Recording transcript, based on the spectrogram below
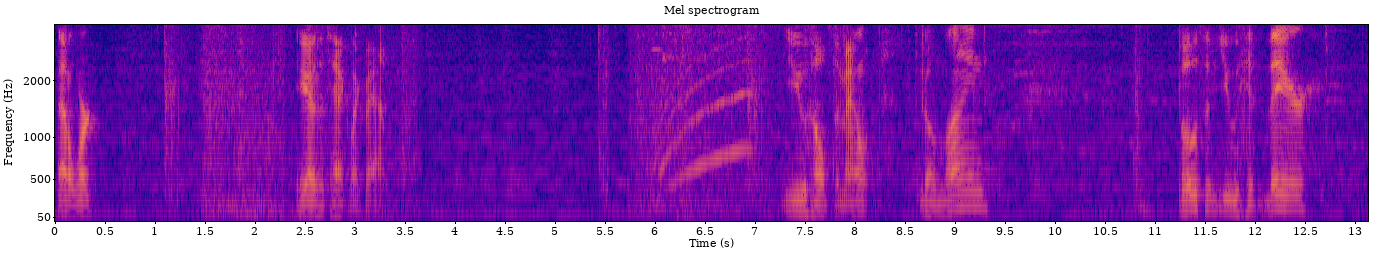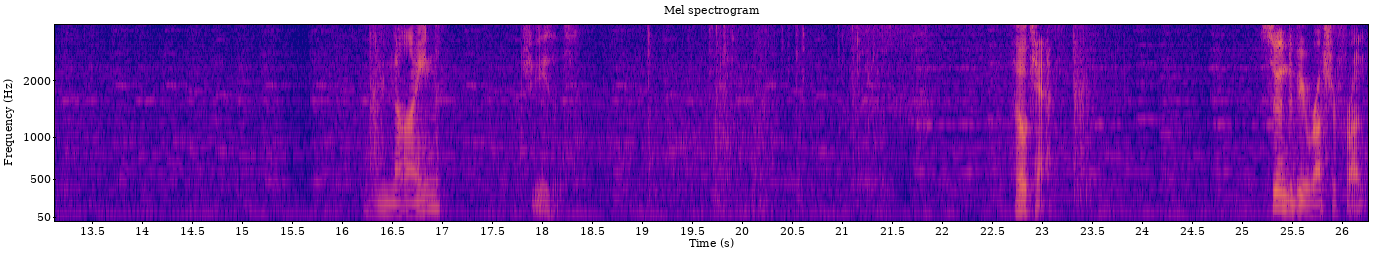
That'll work. You guys attack like that. You help them out, you don't mind. Both of you hit there. Nine? Jesus. Okay. Soon to be Russia front.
